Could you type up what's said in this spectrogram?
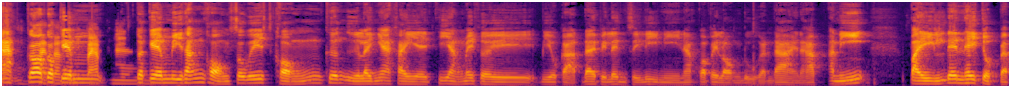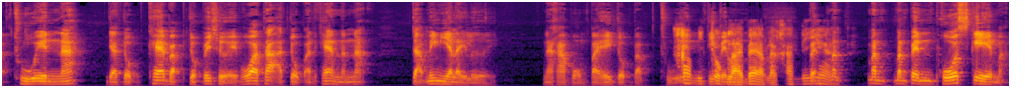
อะก็ตัวเกมแป๊บนึงตัวเกมมีทั้งของ Switch ของเครื่องอื่นอะไรเงี้ยใครที่ยังไม่เคยมีโอกาสได้ไปเล่นซีรีส์นี้นะครับก็ไปลองดูกันได้นะครับ อันนี้ไปเล่นให้จบแบบ True End นะ อย่าจบแค่แบบจบไปเฉยเพราะว่าถ้าจบอันแค่นั้นน่ะ จะไม่มีอะไรเลยนะครับผมไปให้จบแบบ True อ้าว End มีที่จบเป็นหลายแบบเหรอครับเนี่เป็นยมันมันมันเป็น post game อะ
